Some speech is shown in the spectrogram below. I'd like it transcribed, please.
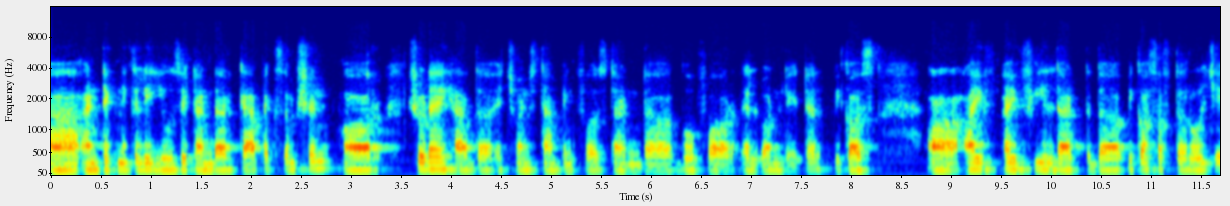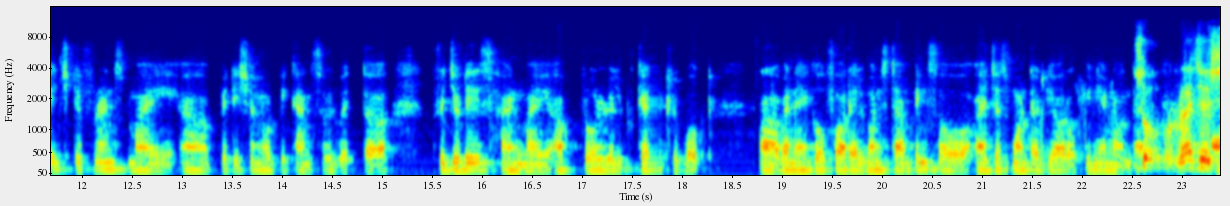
uh, and technically use it under cap exemption, or should I have the H1 stamping first and uh, go for L1 later? Because uh, I I feel that the because of the role change difference, my uh, petition would be cancelled with prejudice, and my approval will get revoked uh, when I go for L1 stamping. So I just wanted your opinion on that. So, Rajesh,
